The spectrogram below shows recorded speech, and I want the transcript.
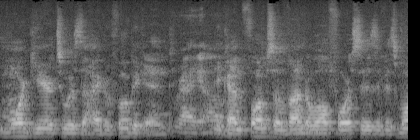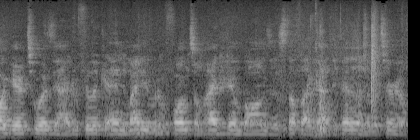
more geared towards the hydrophobic end, Right. Oh. it can form some van der Waals forces. If it's more geared towards the hydrophilic end, it might be able to form some hydrogen bonds and stuff like that, depending on the material.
